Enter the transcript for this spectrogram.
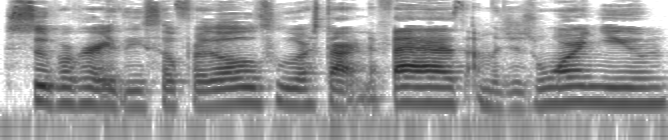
Super crazy. So for those who are starting to fast, I'm gonna just warn you.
